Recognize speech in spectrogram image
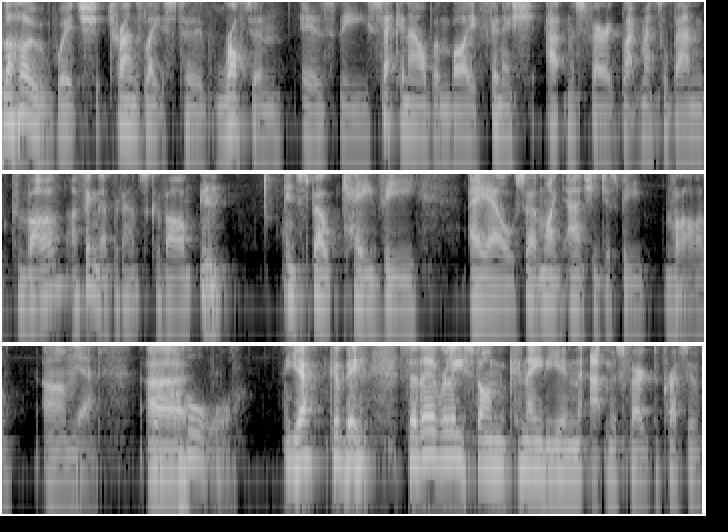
Laho, which translates to Rotten, is the second album by Finnish atmospheric black metal band Kval. I think they're pronounced Kval. it's spelled K V A L, so it might actually just be Val. Um, Yeah. Uh, Or cool. yeah, could be. So they're released on Canadian atmospheric depressive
